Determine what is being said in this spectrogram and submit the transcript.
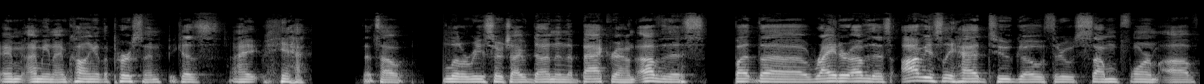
and I mean, I'm calling it the person because I, yeah, that's how little research I've done in the background of this. But the writer of this obviously had to go through some form of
